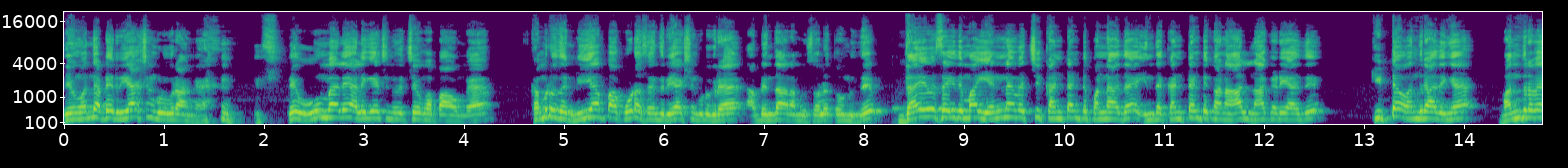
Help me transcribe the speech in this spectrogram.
இவங்க வந்து அப்படியே ரியாக்ஷன் கொடுக்குறாங்க. ஏ ஊ மேலே அலிகேஷன் வச்சவங்கப்பா அவங்க. கமருதன் நீயாப்பா கூட சேர்ந்து ரியாக்ஷன் கொடுக்குற? அப்படின்னு தான் நமக்கு சொல்ல தோணுது. தயவு செய்துமா என்ன வச்சு கண்டென்ட் பண்ணாத. இந்த கண்டென்ட்டுக்கான ஆள் நான் கிடையாது. கிட்ட வந்துடாதீங்க. வந்துடவே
